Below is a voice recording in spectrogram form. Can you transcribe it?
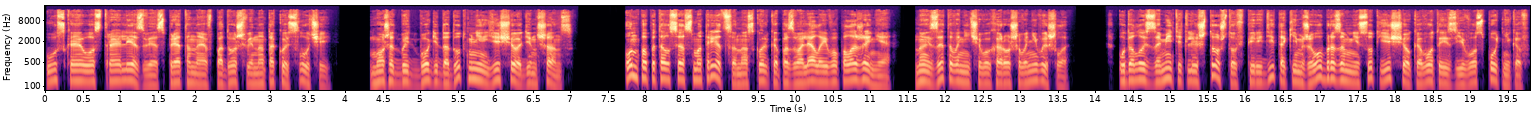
узкое острое лезвие, спрятанное в подошве на такой случай. Может быть, боги дадут мне еще один шанс. Он попытался осмотреться, насколько позволяло его положение, но из этого ничего хорошего не вышло. Удалось заметить лишь то, что впереди таким же образом несут еще кого-то из его спутников,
